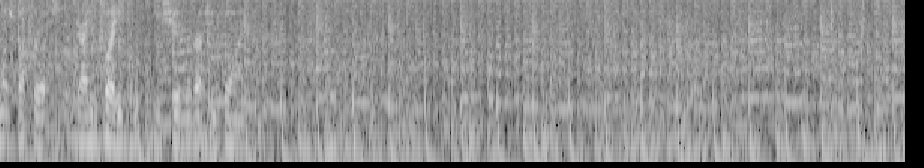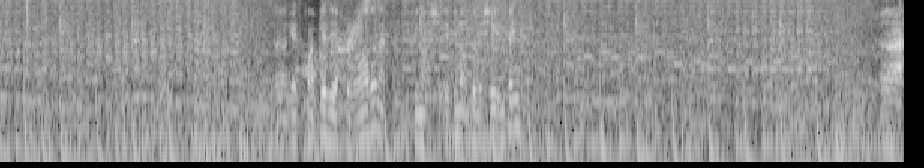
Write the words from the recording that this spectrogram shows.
Much better at games where you can you shoot in the direction of flying. Uh, it gets quite busy after a while, doesn't it? If you're not if you're not good at shooting things. Ah,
